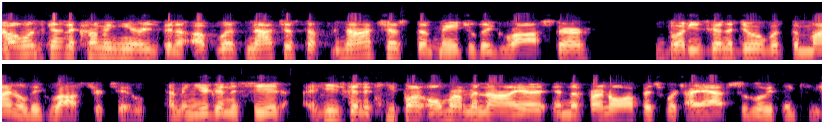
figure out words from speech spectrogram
Cohen's going to come in here. He's going to uplift not just the not just the major league roster, but he's going to do it with the minor league roster too. I mean, you're going to see it. He's going to keep on Omar Minaya in the front office, which I absolutely think he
